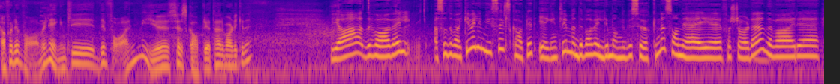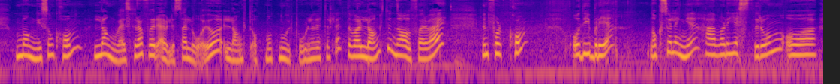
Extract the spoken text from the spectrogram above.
Ja, for det var vel egentlig Det var mye selskapelighet her, var det ikke det? Ja, det var vel Altså, det var ikke veldig mye selskapelighet egentlig, men det var veldig mange besøkende, sånn jeg eh, forstår det. Det var eh, mange som kom langveisfra, for Aulestad lå jo langt opp mot Nordpolen, rett og slett. Det var langt unna allfarvei, men folk kom, og de ble nokså lenge. Her var det gjesterom, og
